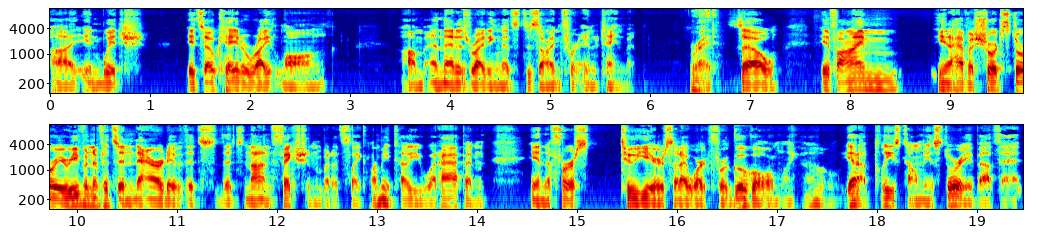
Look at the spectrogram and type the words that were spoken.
uh, in which it's okay to write long, um, and that is writing that's designed for entertainment. Right. So if I'm you know have a short story or even if it's a narrative that's that's nonfiction, but it's like let me tell you what happened in the first two years that I worked for Google. I'm like, oh yeah, please tell me a story about that.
